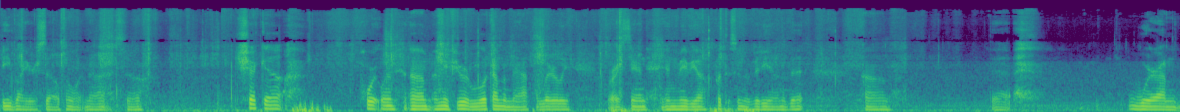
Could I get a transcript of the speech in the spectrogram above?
be by yourself and whatnot. So check out Portland. Um, I mean, if you were to look on the map, literally where I stand, and maybe I'll put this in the video in a bit. Um, that where I'm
